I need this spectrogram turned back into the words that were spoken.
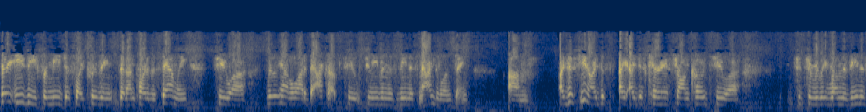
very easy for me, just like proving that I'm part of the family, to uh, really have a lot of backup to to even this Venus Magdalene thing. Um, I just you know I just I, I just carry a strong code to uh, to to really run the Venus,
